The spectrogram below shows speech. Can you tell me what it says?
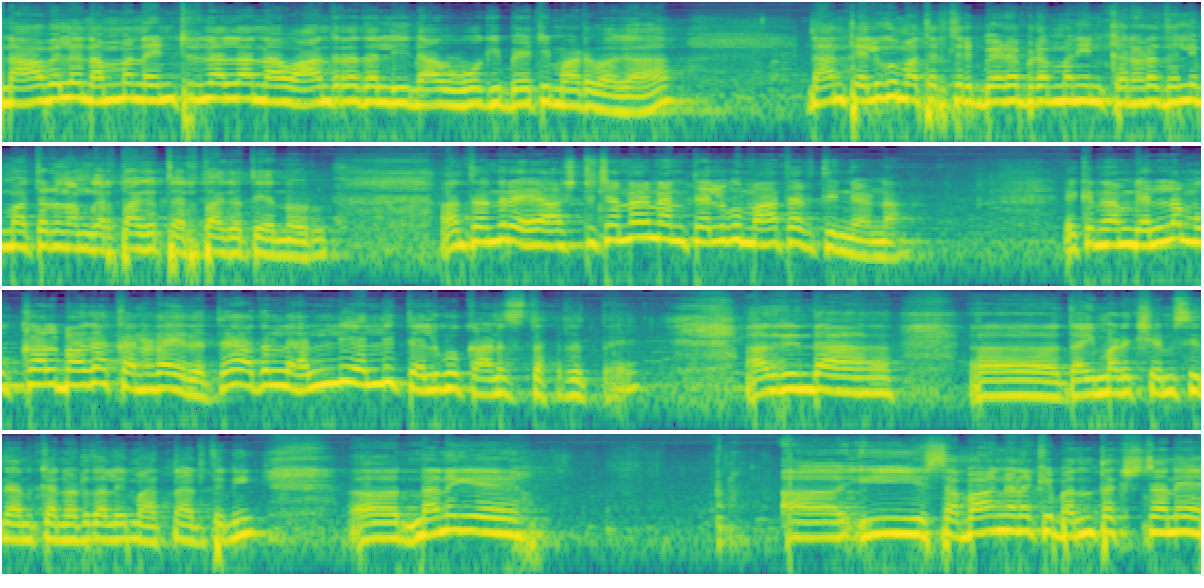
ನಾವೆಲ್ಲ ನಮ್ಮ ನೆಂಟ್ರನ್ನೆಲ್ಲ ನಾವು ಆಂಧ್ರದಲ್ಲಿ ನಾವು ಹೋಗಿ ಭೇಟಿ ಮಾಡುವಾಗ ನಾನು ತೆಲುಗು ಮಾತಾಡ್ತೀನಿ ಬೇಡ ಬೇಡಮ್ಮ, ನೀನು ಕನ್ನಡದಲ್ಲಿ ಮಾತಾಡು ನಮ್ಗೆ ಅರ್ಥ ಆಗುತ್ತೆ ಅರ್ಥ ಆಗುತ್ತೆ ಅನ್ನೋರು. ಅಂತಂದರೆ ಅಷ್ಟು ಚೆನ್ನಾಗಿ ನಾನು ತೆಲುಗು ಮಾತಾಡ್ತೀನಿ ಅಣ್ಣ. ಯಾಕಂದರೆ ನಮ್ಮದೆಲ್ಲ ಮುಕ್ಕಾಲು ಭಾಗ ಕನ್ನಡ ಇರುತ್ತೆ, ಅದರಲ್ಲಿ ಅಲ್ಲಿ ಅಲ್ಲಿ ತೆಲುಗು ಕಾಣಿಸ್ತಾ ಇರುತ್ತೆ. ಆದ್ದರಿಂದ ದಯಮಾಡಿ ಕ್ಷಮಿಸಿ, ನಾನು ಕನ್ನಡದಲ್ಲಿ ಮಾತನಾಡ್ತೀನಿ. ನನಗೆ ಈ ಸಭಾಂಗಣಕ್ಕೆ ಬಂದ ತಕ್ಷಣವೇ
